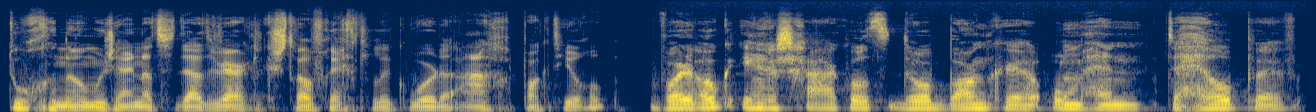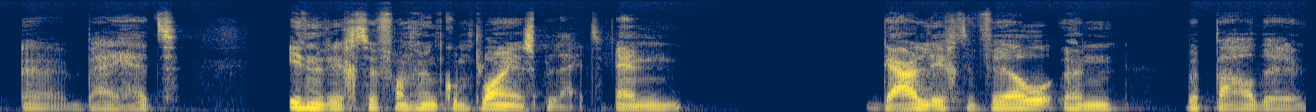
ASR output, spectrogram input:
toegenomen zijn dat ze daadwerkelijk strafrechtelijk worden aangepakt hierop? Worden ook ingeschakeld door banken om hen te helpen uh, bij het inrichten van hun compliance-beleid. En daar ligt wel een bepaalde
